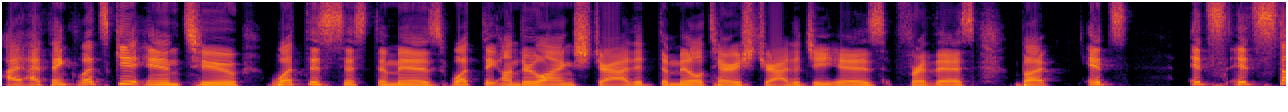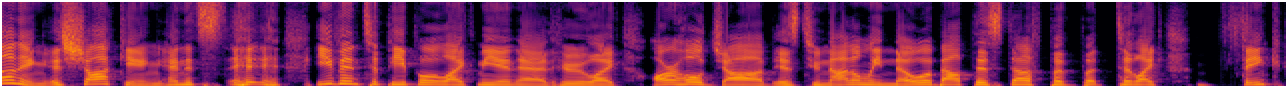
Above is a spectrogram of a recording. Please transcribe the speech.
I, I, think let's get into what this system is, what the underlying strategy, the military strategy is for this. But it's it's it's stunning it's shocking and it's it, even to people like me and ed who like our whole job is to not only know about this stuff but but to like think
